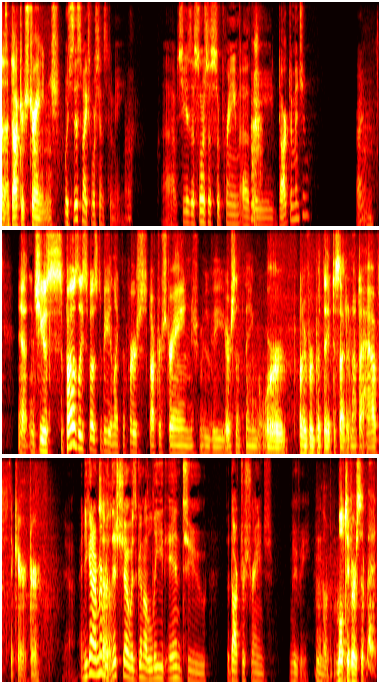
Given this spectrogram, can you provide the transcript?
uh, Doctor Strange. which this makes more sense to me. Uh, she is a of supreme of the dark dimension, right? Yeah, and she was supposedly supposed to be in like the first Doctor Strange movie or something or whatever, but they decided not to have the character. Yeah. And you got to remember, So- this show is going to lead into the Doctor Strange movie. in the multiverse of madness.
